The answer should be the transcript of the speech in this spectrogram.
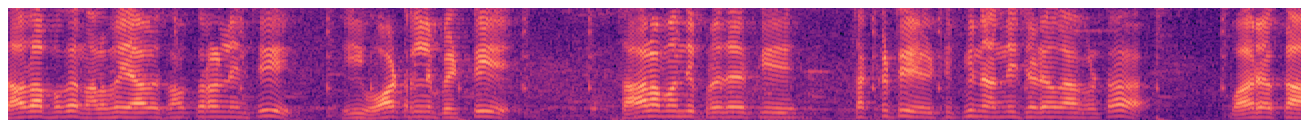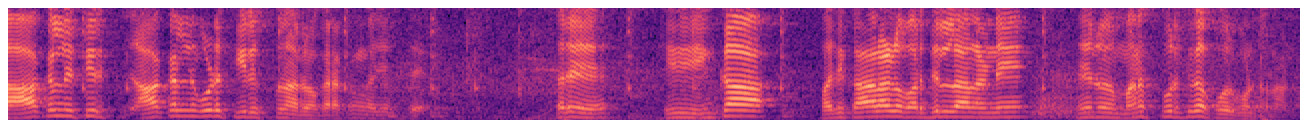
దాదాపుగా నలభై యాభై సంవత్సరాల నుంచి ఈ హోటల్ని పెట్టి చాలామంది ప్రజలకి చక్కటి టిఫిన్ అందించడం కాకుండా వారి యొక్క ఆకలిని తీర్ ఆకలిని కూడా తీరుస్తున్నారు ఒక రకంగా చెప్తే. సరే ఇది ఇంకా పది కాలాలు వర్ధిల్లాలని నేను మనస్ఫూర్తిగా కోరుకుంటున్నాను.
